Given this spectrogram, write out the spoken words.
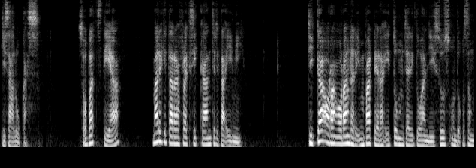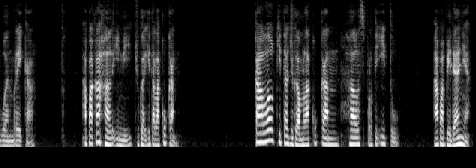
kisah Lukas. Sobat setia, mari kita refleksikan cerita ini. Jika orang-orang dari empat daerah itu mencari Tuhan Yesus untuk kesembuhan mereka, Apakah hal ini juga kita lakukan? Kalau kita juga melakukan hal seperti itu, apa bedanya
